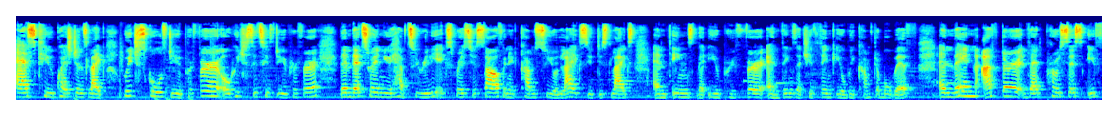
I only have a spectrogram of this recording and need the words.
ask you questions like which schools do you prefer or which cities do you prefer? Then that's when you have to really express yourself when it comes to your likes your dislikes and things that you prefer and things that you think you'll be comfortable with. And then after that process if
